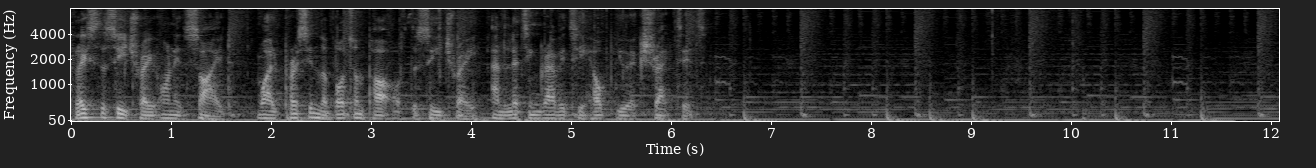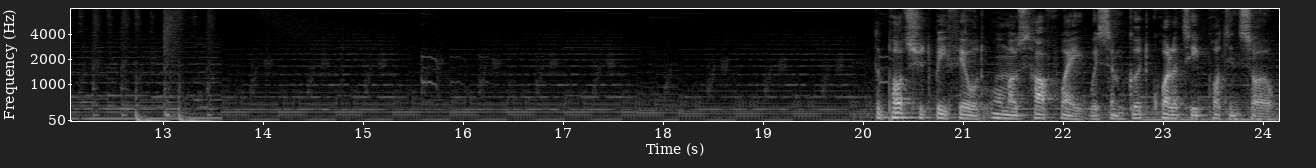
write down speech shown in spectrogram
Place the seed tray on its side while pressing the bottom part of the seed tray and letting gravity help you extract it. The pots should be filled almost halfway with some good quality potting soil.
